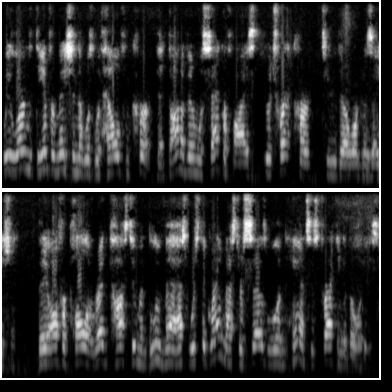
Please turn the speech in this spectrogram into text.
We learn that the information that was withheld from Kirk, that Donovan was sacrificed to attract Kirk to their organization. They offer Paul a red costume and blue mask, which the Grandmaster says will enhance his tracking abilities.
